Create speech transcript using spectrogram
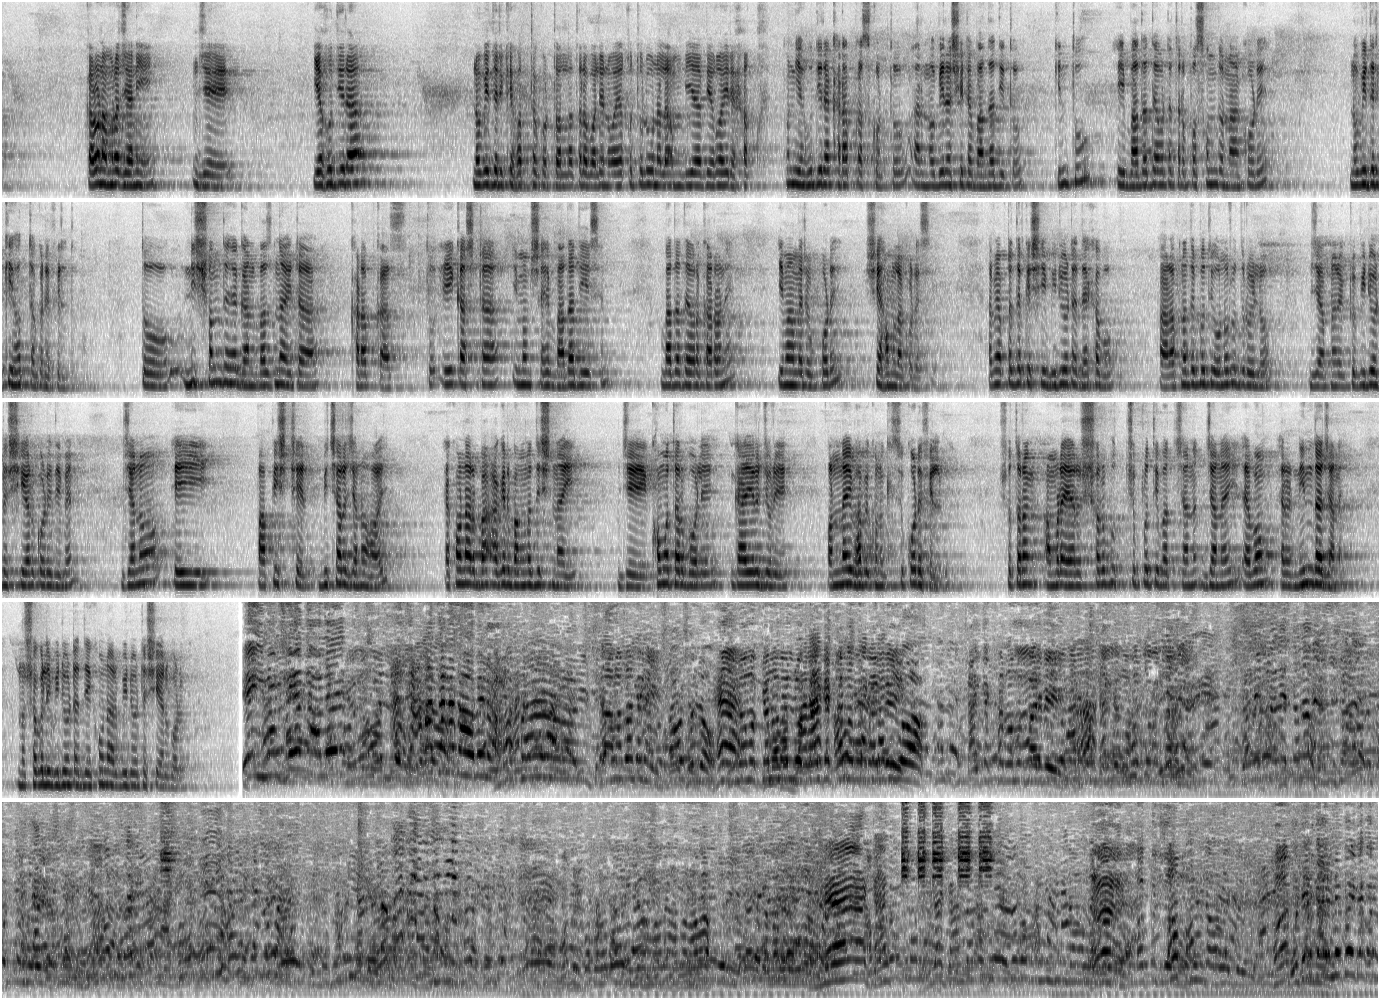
কারণ আমরা জানি যে ইহুদিরা নবীদেরকে হত্যা করতো। আল্লাহ তালা বলেন ওয়াকুতুলুন আল আম্বিয়া বেগয়ের হাক এখন ইহুদিরা খারাপ কাজ করতো আর নবীরা সেটা বাধা দিত। কিন্তু এই বাধা দেওয়াটা তারা পছন্দ না করে নবীদেরকে হত্যা করে ফেলতো। তো নিঃসন্দেহে গান বাজনা এটা খারাপ কাজ। তো এই কাজটা ইমাম সাহেব বাধা দিয়েছেন। বাধা দেওয়ার কারণে ইমামের উপরে সে হামলা করেছে। আমি আপনাদেরকে সেই ভিডিওটা দেখাবো। আর আপনাদের প্রতি অনুরোধ রইল যে আপনারা একটু ভিডিওটা শেয়ার করে দিবেন, যেন এই পাপিষ্ঠের বিচার যেন হয়। এখন আর আগের বাংলাদেশ নাই যে ক্ষমতার বলে গায়ের জোরে অন্যায়ভাবে কোনো কিছু করে ফেলবে। সুতরাং আমরা এর সর্বোচ্চ প্রতিবাদ জানা- জানাই এবং এর নিন্দা জানাই। আপনারা সকলে ভিডিওটা দেখুন আর ভিডিওটা শেয়ার করুন। এই ইমাম সাহেব তাহলে আজকে আমার হবে না। হ্যাঁ। কেন মারলো কালকে খারাপ মারবে কালকে ওটার কারণে তো এটা করে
